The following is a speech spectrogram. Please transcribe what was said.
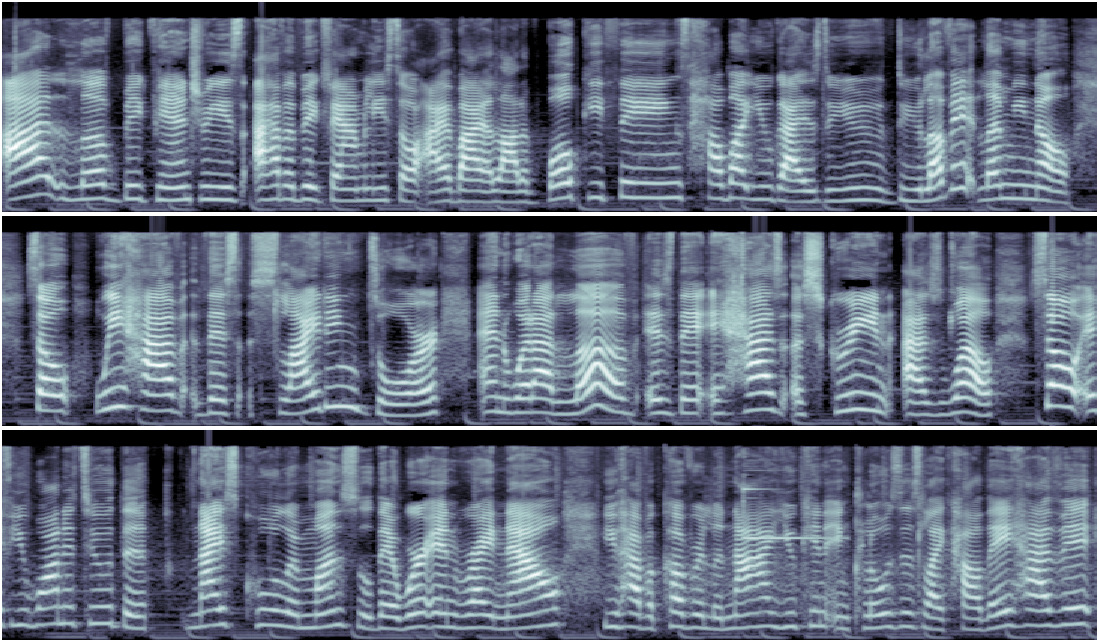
I love big pantries. I have a big family, so I buy a lot of bulky things. How about you guys? Do you do you love it? Let me know. So we have this sliding door, and what I love is that it has a screen as well. So if you wanted to, the nice cooler months that we're in right now, you have a cover lanai. You can enclose this like how they have it,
